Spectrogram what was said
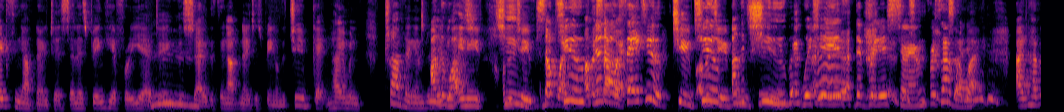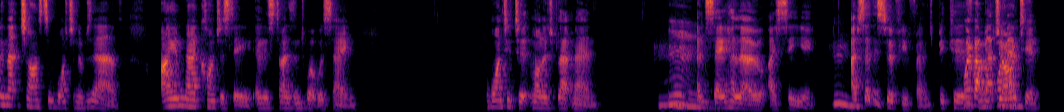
big thing I've noticed, and it's being here for a year doing this Mm. show. The thing I've noticed being on the tube, getting home, and traveling and On the living what? in the, on the Tube. tube, the subway, tube. on the no, subway. no, say tube. tube, Tube, on the tube, on the tube, which is the British term for subway. And having that chance to watch and observe, I am now consciously, and this ties into what we're saying, wanting to acknowledge black men Mm. and say hello, I see you. Mm. I've said this to a few friends because the majority,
